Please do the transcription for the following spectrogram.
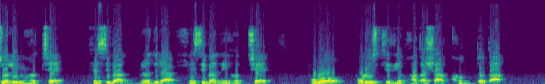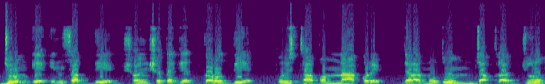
জলিম হচ্ছে, ফেসিবাদ বিরোধীরা ফেসিবাদী হচ্ছে। পুরো পরিস্থিতি, হতাশা, ক্ষুব্ধতা, জুলুমকে ইনসাফ দিয়ে, সহিংসতাকে দরদ দিয়ে পরিস্থাপন না করে যারা নতুন যাত্রা, জুলুম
